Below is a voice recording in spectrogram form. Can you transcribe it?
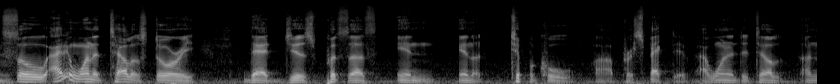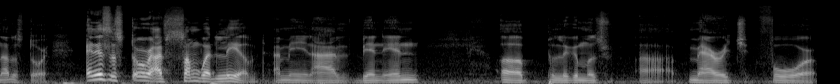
So I didn't want to tell a story that just puts us in in a typical uh, perspective. I wanted to tell another story, and it's a story I've somewhat lived. I mean, I've been in a polygamous uh, marriage for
